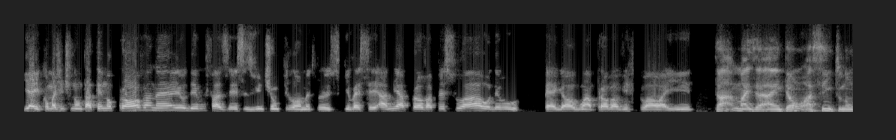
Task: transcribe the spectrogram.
E aí, como a gente não está tendo prova, né, eu devo fazer esses 21 quilômetros, que vai ser a minha prova pessoal, ou devo pegar alguma prova virtual aí, Tá, mas ah, então, assim, tu não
